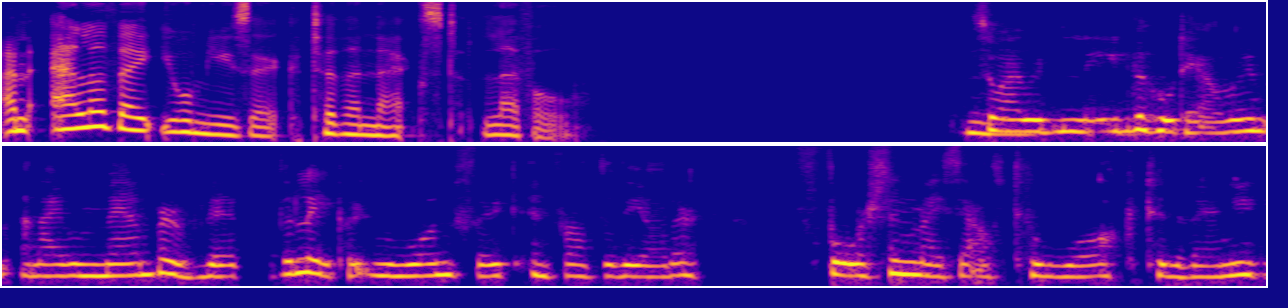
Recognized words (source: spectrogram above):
and elevate your music to the next level. So I would leave the hotel room and I remember vividly putting one foot in front of the other, forcing myself to walk to the venue.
